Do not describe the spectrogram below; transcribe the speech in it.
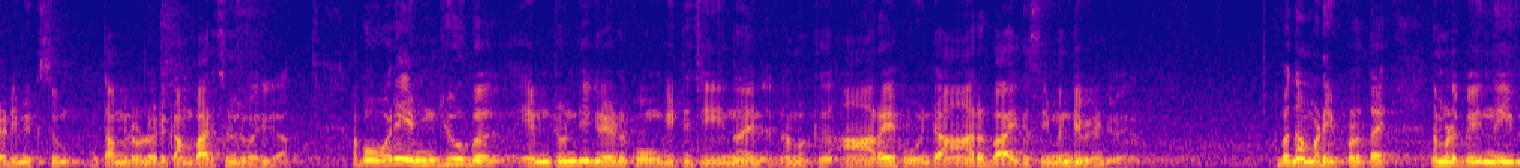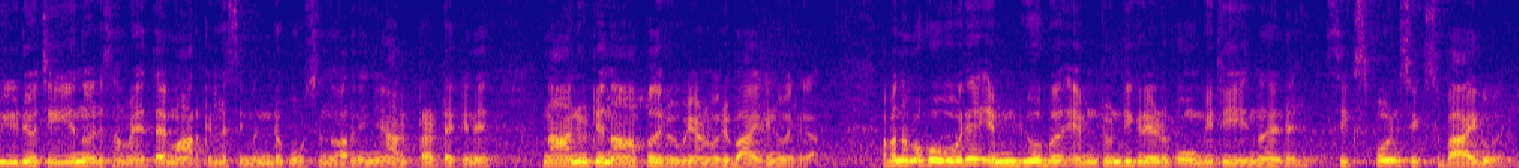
റെഡിമിക്സും തമ്മിലുള്ള ഒരു കമ്പാരിസണിൽ വരിക. അപ്പോൾ ഒരു M cube M twenty grade concrete ചെയ്യുന്നതിന് നമുക്ക് ആറ് പോയിന്റ് ആറ് ബാഗ് സിമെന്റ് വേണ്ടി വരും. അപ്പോൾ നമ്മുടെ ഇപ്പോഴത്തെ നമ്മളിപ്പോൾ ഇന്ന് ഈ വീഡിയോ ചെയ്യുന്ന ഒരു സമയത്തെ മാർക്കറ്റിലെ സിമെന്റിന്റെ കോസ്റ്റ് എന്ന് പറഞ്ഞു കഴിഞ്ഞാൽ അൾട്രാടെക്കിന് നാനൂറ്റി നാൽപ്പത് രൂപയാണ് ഒരു ബാഗിന് വരിക. അപ്പോൾ നമുക്ക് ഒരു M cube M twenty grade concrete ചെയ്യുന്നതിന് സിക്സ് പോയിന്റ് സിക്സ് ബാഗ് വരും.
